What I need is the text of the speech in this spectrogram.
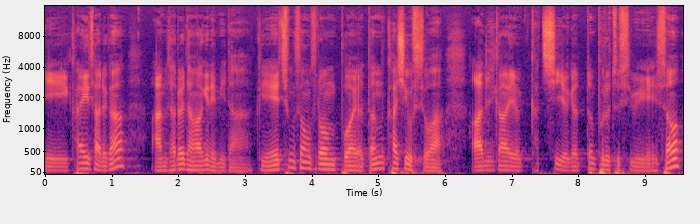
이 카이사르가 암살을 당하게 됩니다. 그의 충성스러운 부하였던 카시우스와 아들과 같이 여겼던 브루투스에 의해서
